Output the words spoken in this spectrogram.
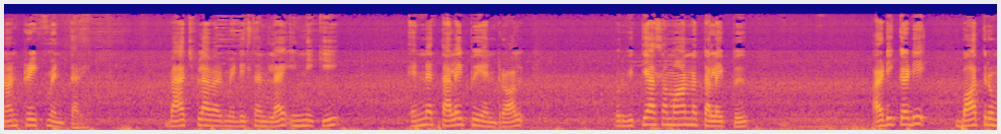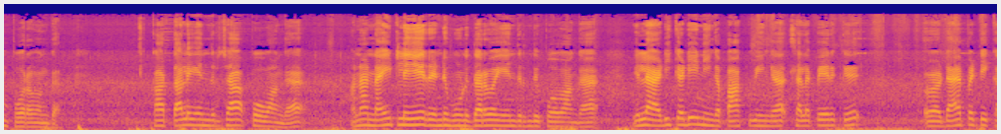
நான் ட்ரீட்மெண்ட் தரேன். பேட்ச் ஃப்ளவர் மெடிசனில் இன்றைக்கி என்ன தலைப்பு என்றால் ஒரு வித்தியாசமான தலைப்பு. அடிக்கடி பாத்ரூம் போகிறவங்க கார்த்தால் எழுந்திரிச்சா போவாங்க. ஆனால் நைட்லேயே ரெண்டு மூணு தடவை எழுந்திருந்து போவாங்க. இல்லை அடிக்கடி நீங்கள் பார்க்குவீங்க சில பேருக்கு டயபெட்டிக்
